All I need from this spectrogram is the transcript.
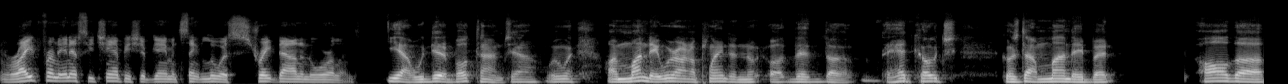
right from the NFC Championship game in St. Louis straight down to New Orleans. Yeah, we did it both times. Yeah, we went on Monday. We were on a plane to uh, the, the the head coach goes down Monday, but all the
